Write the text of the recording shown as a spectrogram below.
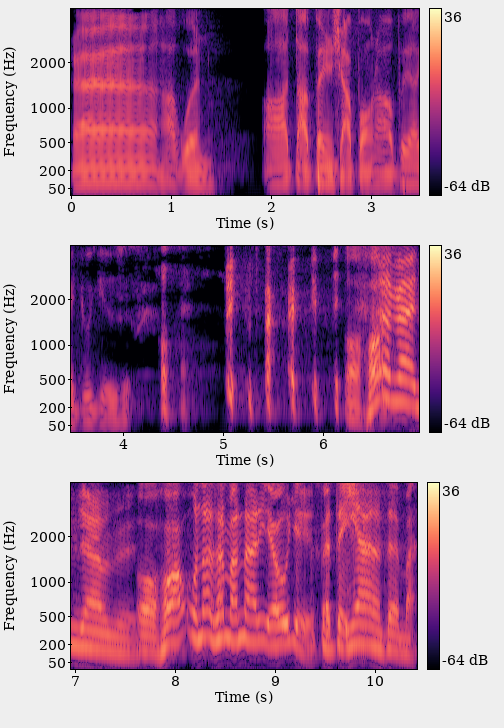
Eh, ah, bueno. Ah, está pensado por una opera yuyu. Ojo. Engañarme. Ojo, una semanaria, oye, peteñan tema.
